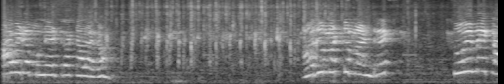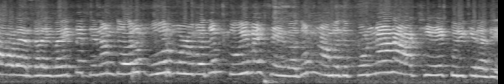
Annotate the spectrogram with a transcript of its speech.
திராவிட முன்னேற்ற கழகம். அது மட்டுமன்று பணியாளர்களை வைத்து தினம்தோறும் ஊர் முழுவதும் தூய்மை செய்வதும் நமது பொன்னான ஆட்சியை குறிக்கிறது.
